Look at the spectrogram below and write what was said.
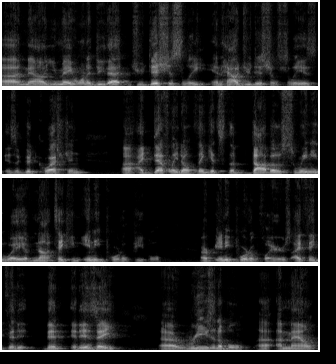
Uh, now, you may want to do that judiciously, and how judiciously is, is a good question. Uh, I definitely don't think it's the Dabo Swinney way of not taking any portal people or any portal players. I think that it that it is a uh, reasonable uh, amount,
